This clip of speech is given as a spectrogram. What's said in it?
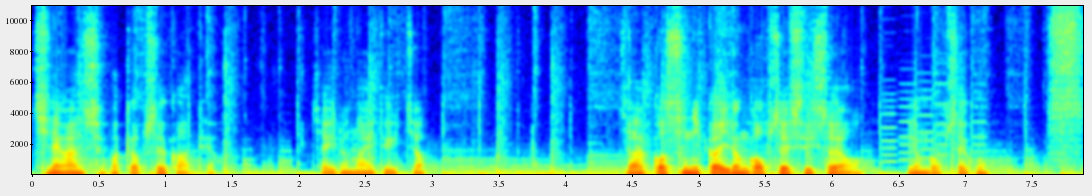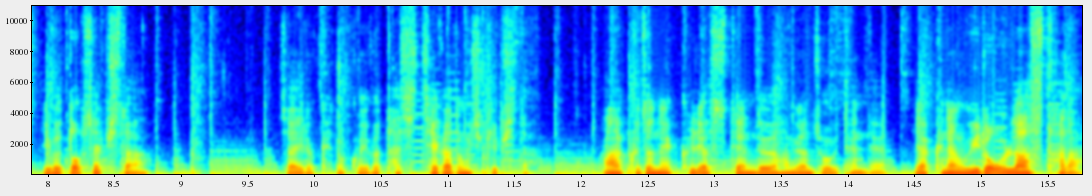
진행할 수밖에 없을 것 같아요. 자 이런 아이들 있죠? 자 껐으니까 이런 거 없앨 수 있어요. 이런 거 없애고 이것도 없앱시다. 자 이렇게 놓고 이거 다시 재가동 시킵시다. 아 그 전에 clear stand 하면 좋을 텐데 야 그냥 위로 올라와서 타라.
